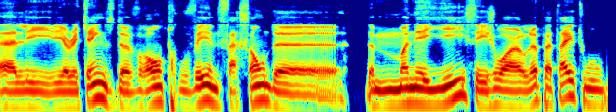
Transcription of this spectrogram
euh, les, Hurricanes devront trouver une façon de, monnayer ces joueurs-là, peut-être, ou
